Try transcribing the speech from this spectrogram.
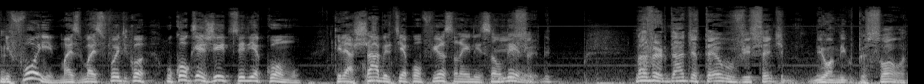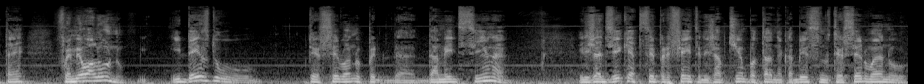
E foi, mas, mas foi de o qualquer jeito seria como? Que ele achava, ele tinha confiança na eleição isso, dele? Ele, na verdade, até o Vicente, meu amigo pessoal, até foi meu aluno. E desde o terceiro ano da, da medicina, ele já dizia que ia ser prefeito, ele já tinha botado na cabeça no terceiro ano.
